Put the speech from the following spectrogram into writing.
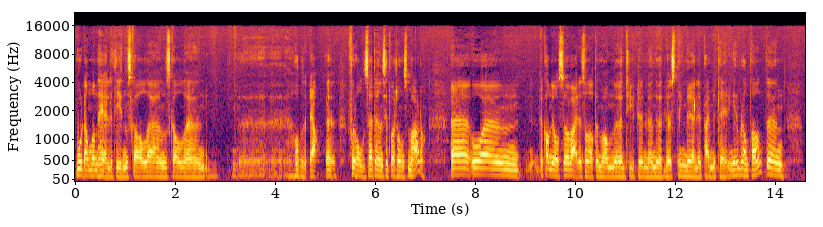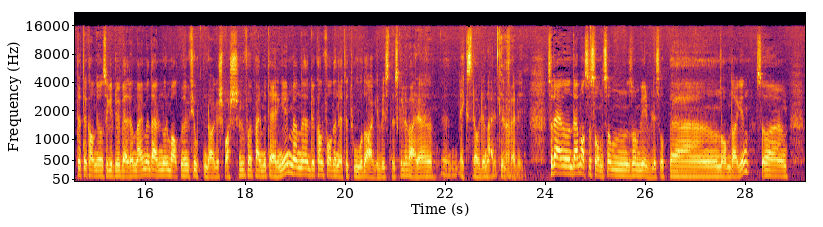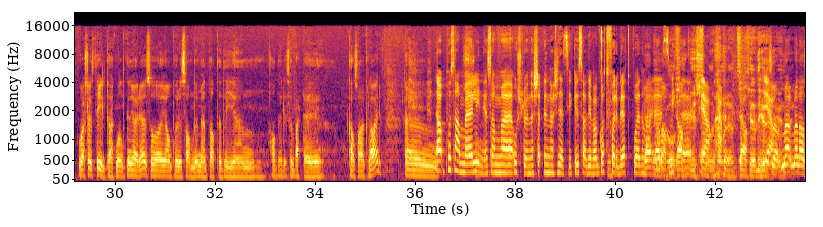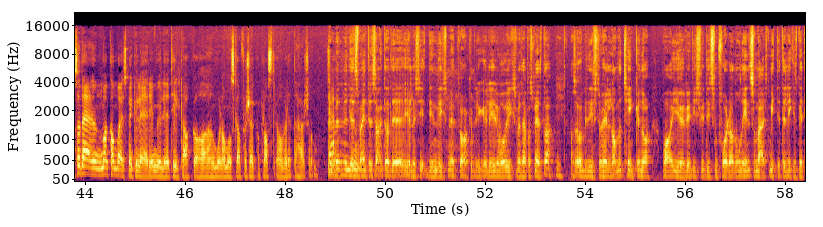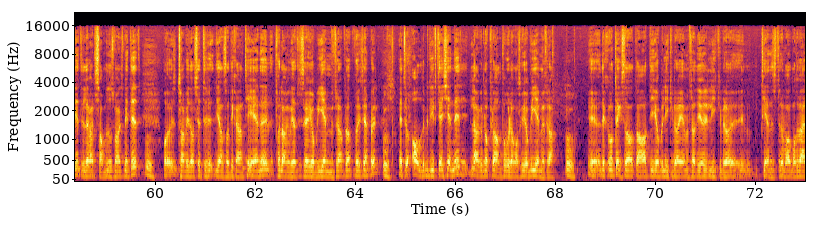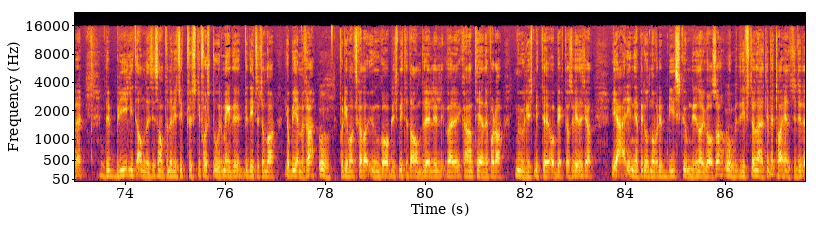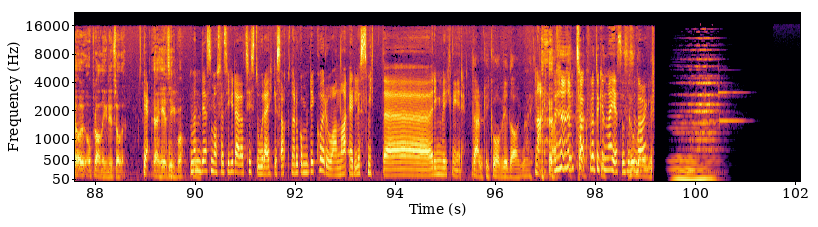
hvordan man hele tiden skal, eh, skal eh, ja, forholde seg til den situasjonen som er. Da. Og det kan jo også være sånn at man tyr til en nødløsning når det gjelder permitteringer, bl.a. Dette kan jo sikkert du bedre enn meg, men det er normalt med 14 dagers varsel for permitteringer. Men eh, du kan få det ned til to dager hvis det skulle være eh, ekstraordinære tilfeller. Ja. Så det er jo det er masse sånn som, som virvles opp eh, nå om dagen. Så eh, hva slags tiltak man kan gjøre. Så Jan Tore Sanner mente at de hadde liksom verktøykassa klar. Uh, ja, på samme linje som uh, Oslo universitetssykehus sa de var godt forberedt på enhver ja, ja, smitte. Ja. ja. Men, men altså det, man kan bare spekulere i mulige tiltak og hvordan man skal forsøke å plastre over dette her. Sånn. Men, men, det som er interessant, at det gjelder din virksomhet på Aker Brygge, eller vår virksomhet her på Smestad, mm. altså bedrifter over hele landet tenker nå hva gjør vi hvis vi liksom får noen inn som er smittet eller ikke smittet, eller har vært sammen med noen som har vært smittet? Mm. Og tar vi da setter de ansatte i karantene? Forlanger vi at de skal jobbe hjemmefra, f.eks.? Mm. Jeg tror alle bedrifter jeg kjenner, lager nå planer for hvordan man skal jobbe hjemmefra. Mm. Eh, det kan godt tenkes at, at de jobber like bra hjemmefra, de gjør like bra eh, tjenester og hva det måtte være. Mm. Det blir litt annerledes i samfunnet hvis vi plutselig får store mengder bedrifter som da jobber hjemmefra. Mm. Fordi man skal da unngå å bli smittet av andre eller være i karantene for da mulige smitteobjekter osv. Vi er inne i en periode nå hvor det blir skumlere i Norge også. Og mm. bedrifter og næringslivet tar hensyn til det og planlegger ut fra det. Ja. Det er jeg helt sikker på. Men det som også er sikkert, er at siste ord er ikke sagt når det kommer til korona eller smitteringvirkninger. Det er nok ikke over i dag, nei. nei. Takk for at du kunne være gjest hos oss i dag.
